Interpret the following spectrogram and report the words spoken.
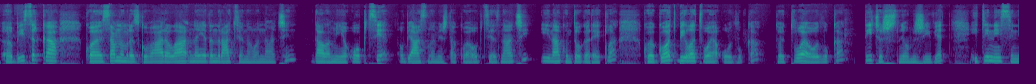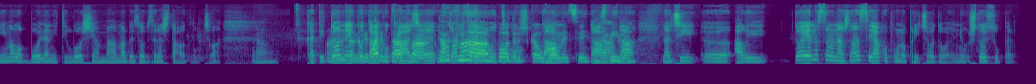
e, Biserka, koja je sa mnom razgovarala na jedan racionalan način. Dala mi je opcije, objasnila mi je šta koja opcija znači i nakon toga rekla, koja god bila tvoja odluka, to je tvoja odluka, ti ćeš s njom živjet i ti nisi nimalo bolja niti lošija mama bez obzira šta odlučila. Bravo. Kad ti to Ajme, da neko je tako takva- kaže, u tom takva trenutku... podrška u da, bolnici da, svima. Da, znači, e, ali to je jednostavno naš. Danas se jako puno priča o dojenju, što je super.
